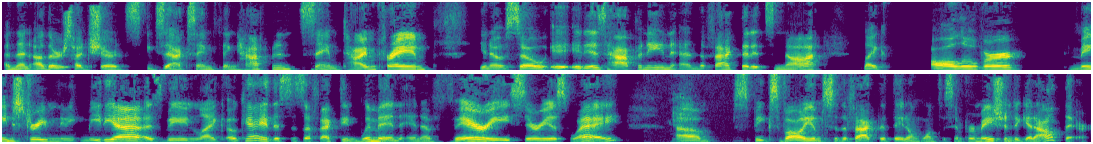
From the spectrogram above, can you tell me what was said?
And then others had shared exact same thing happened, same time frame. You know, so it, it is happening, and the fact that it's not like all over mainstream media as being like, okay, this is affecting women in a very serious way, yeah. um, speaks volumes to the fact that they don't want this information to get out there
